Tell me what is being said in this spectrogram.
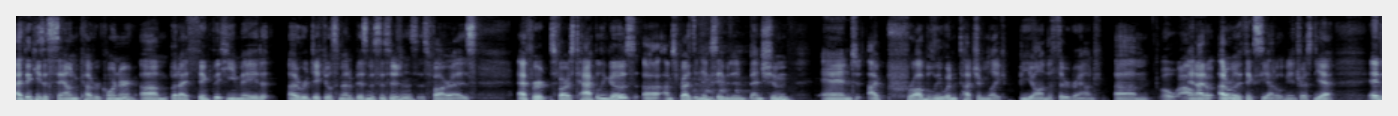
I think he's a sound cover corner, um, but I think that he made a ridiculous amount of business decisions as far as effort, as far as tackling goes. Uh, I'm surprised that Nick Saban didn't bench him, and I probably wouldn't touch him like beyond the third round. Um, Oh wow. and I don't I don't really think Seattle would be interested. Yeah, and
